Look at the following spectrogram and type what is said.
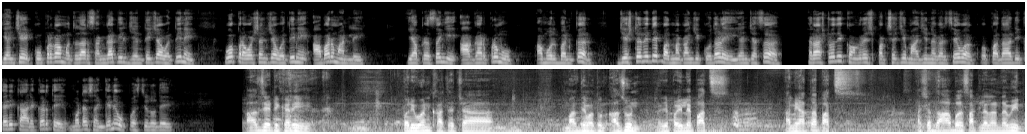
यांचे कोपरगाव मतदारसंघातील जनतेच्या वतीने व प्रवाशांच्या वतीने आभार मानले. या प्रसंगी आगार प्रमुख अमोल बनकर ज्येष्ठ नेते पद्माकांजी कोदळे यांच्यासह राष्ट्रवादी काँग्रेस पक्षाचे माजी नगरसेवक व पदाधिकारी कार्यकर्ते मोठ्या संख्येने उपस्थित होते. आज या ठिकाणी परिवहन खात्याच्या माध्यमातून अजून म्हणजे पहिले पाच आणि आता पाच अशा दहा बस आपल्याला नवीन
